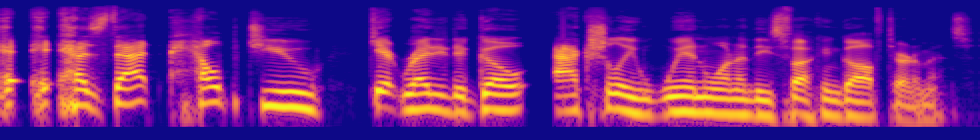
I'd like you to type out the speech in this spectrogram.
H- has that helped you get ready to go actually win one of these fucking golf tournaments?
